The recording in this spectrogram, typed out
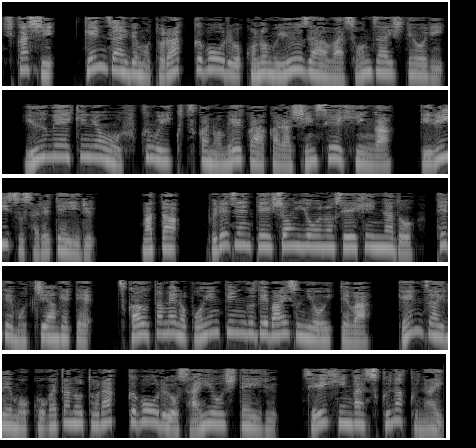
しかし、現在でもトラックボールを好むユーザーは存在しており、有名企業を含むいくつかのメーカーから新製品がリリースされている。また、プレゼンテーション用の製品など手で持ち上げて使うためのポインティングデバイスにおいては、現在でも小型のトラックボールを採用している製品が少なくない。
